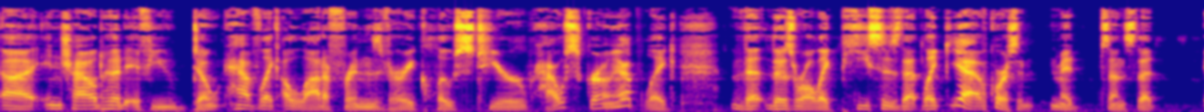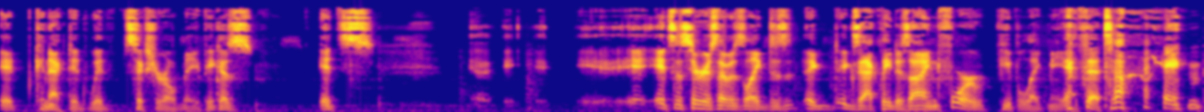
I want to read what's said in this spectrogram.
uh, in childhood if you don't have like a lot of friends very close to your house growing up. Like those were all like pieces that like yeah, of course it made sense that it connected with six year old me because it's it's a series that was like des- exactly designed for people like me at that time.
